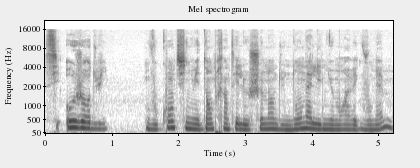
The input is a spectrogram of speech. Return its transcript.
si aujourd'hui vous continuez d'emprunter le chemin du non-alignement avec vous-même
